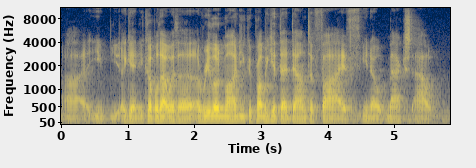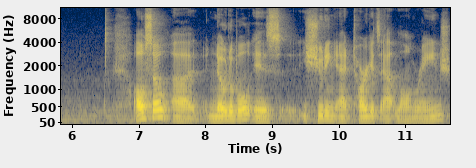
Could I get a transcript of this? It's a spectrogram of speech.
Uh, you, you, again, you couple that with a, a reload mod, you could probably get that down to five, you know, maxed out. Also, uh, notable is shooting at targets at long range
